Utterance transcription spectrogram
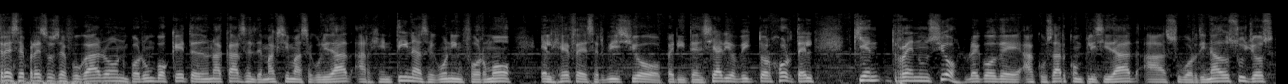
Trece presos se fugaron por un boquete de una cárcel de máxima seguridad argentina, según informó el jefe de servicio penitenciario Víctor Hortel, quien renunció luego de acusar complicidad a subordinados suyos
